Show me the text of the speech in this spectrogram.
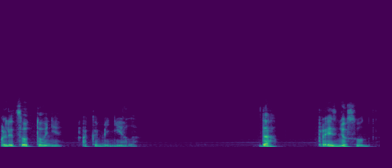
Лицо Тони окаменело. «Да», — произнес он, —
